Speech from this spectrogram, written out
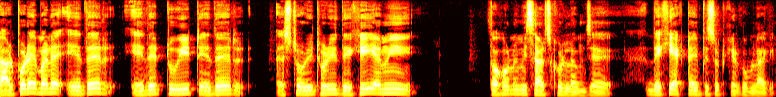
তারপরে মানে এদের এদের টুইট এদের স্টোরি টোরি দেখেই আমি তখন আমি সার্চ করলাম যে দেখি একটা এপিসোড কীরকম লাগে।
